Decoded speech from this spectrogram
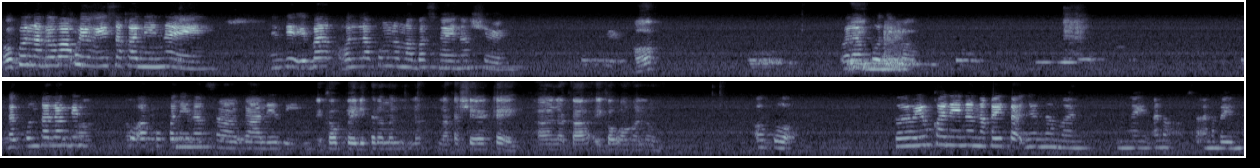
opo, nagawa ko yung isa kanina eh. Hindi, iba, wala pong lumabas ngayon na share. Oh? Wala po, di ba? Nagpunta lang din po ako kanina sa gallery. Ikaw pwede ka naman, na, nakashare ka eh. Ah, naka, ikaw ang ano. Opo. So, yung kanina nakita niyo naman, ngayon, ano, sa ano ba yun?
